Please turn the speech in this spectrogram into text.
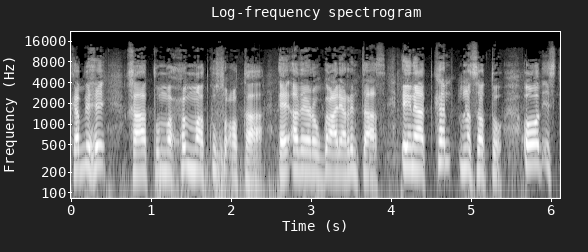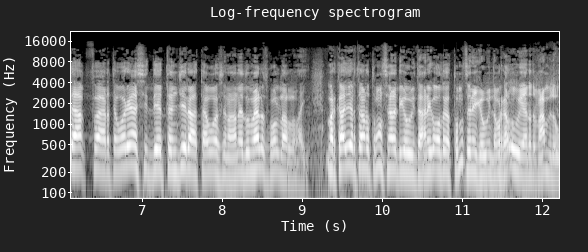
ka bixi khaatumo xumaad ku socotaa ee adeerow gacali arrintaas inaad ka nasato ood istaaqfaarta waryaa siddeetan jir ataa wasnaqaneedu meel iskula dhalanay markaad yartaana toban sanaad iga weynta aniga odaga toban sana iga weynta markaad u yeerta maxamedow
